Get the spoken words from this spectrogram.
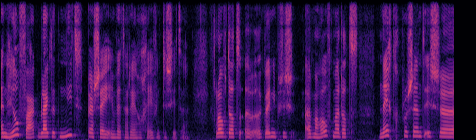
en heel vaak blijkt het niet per se in wet en regelgeving te zitten. Ik geloof dat, uh, ik weet niet precies uit mijn hoofd, maar dat 90% is, uh,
